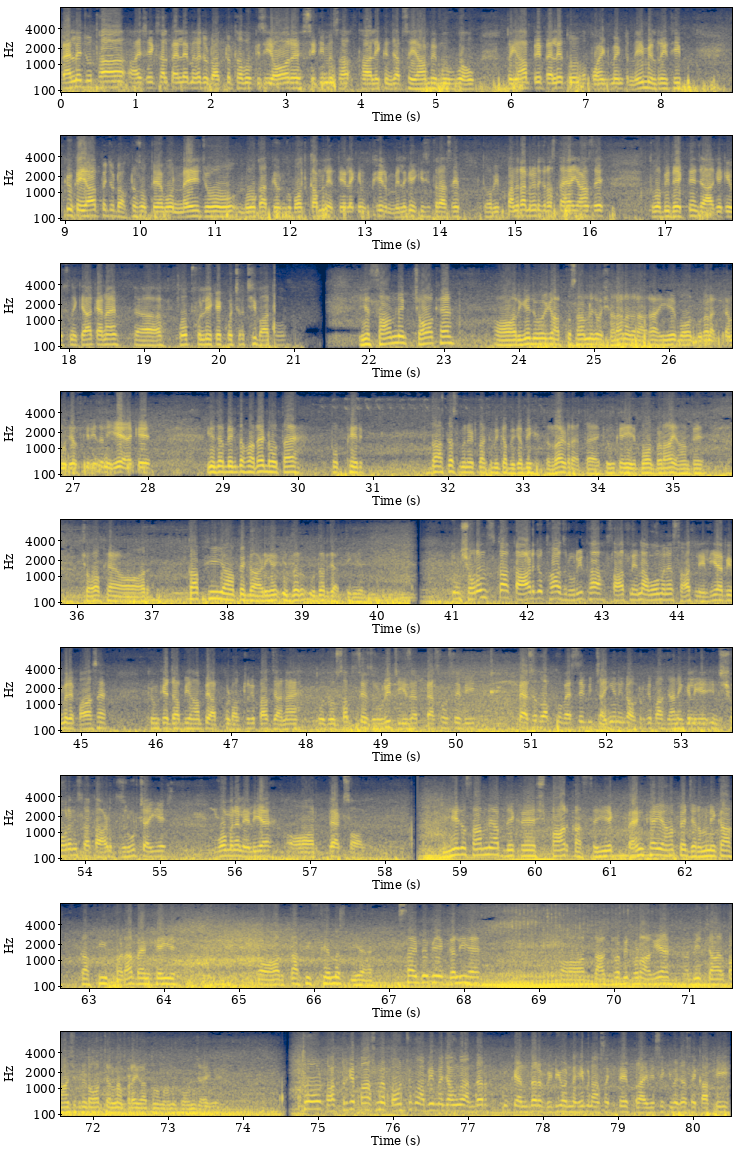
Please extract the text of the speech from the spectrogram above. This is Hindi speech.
पहले जो था, आज से एक साल पहले मेरा जो डॉक्टर था वो किसी और सिटी में था, लेकिन जब से यहाँ पे मूव हुआ हूँ तो यहाँ पे पहले तो अपॉइंटमेंट नहीं मिल रही थी, क्योंकि यहाँ पे जो डॉक्टर्स होते हैं वो नए जो लोग आते हैं, उनको बहुत कम लेते हैं, लेकिन फिर मिल गई किसी तरह से। तो अभी पंद्रह मिनट का रास्ता है यहाँ से तो अभी देखते हैं जाके कि उसने क्या कहना है। होपफुली कि कुछ अच्छी बात हो। ये सामने एक चौक है और ये जो है आपको सामने जो शरा नज़र आ रहा है, ये बहुत बुरा लगता है। मुझे उसकी रीज़न ये है कि ये जब एक दफ़ा रेड होता है तो फिर दस दस मिनट तक भी कभी कभी रेड रहता है, क्योंकि ये बहुत बड़ा यहाँ पे चौक है और काफ़ी यहाँ पे गाड़ियाँ इधर उधर जाती हैं। इंश्योरेंस का कार्ड जो था, ज़रूरी था, साथ लेना, वो मैंने साथ ले लिया, अभी मेरे पास है। क्योंकि जब यहाँ पे आपको डॉक्टर के पास जाना है तो जो सबसे ज़रूरी चीज़ है, पैसों से भी, पैसे तो आपको वैसे भी चाहिए नहीं डॉक्टर के पास जाने के लिए। इंश्योरेंस का कार्ड ज़रूर चाहिए, वो मैंने ले लिया है, और दैट्स ऑल ये जो सामने आप देख रहे हैं स्पार का से ये एक बैंक है यहाँ पे जर्मनी का, काफ़ी बड़ा बैंक है ये, और काफ़ी फ़ेमस भी है। इस साइड में भी एक गली है, और डॉक्टर अभी थोड़ा आगे है, अभी चार पाँच मिनट और चलना पड़ेगा तो हम हम पहुँच जाएँगे। तो डॉक्टर के पास मैं पहुँच चुका हूँ। अभी मैं जाऊँगा अंदर, क्योंकि अंदर वीडियो नहीं बना सकते। प्राइवेसी की वजह से काफ़ी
